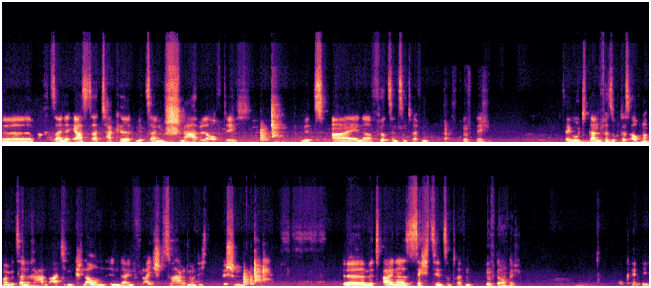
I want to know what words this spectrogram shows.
äh, macht seine erste Attacke mit seinem Schnabel auf dich. Mit einer 14 zum Treffen. Das trifft nicht. Sehr gut. Dann versucht das auch nochmal mit seinen rabenartigen Klauen in dein Fleisch zu hacken und dich zu wischen. Äh, mit einer 16 zum Treffen. Trifft auch nicht. Okay.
